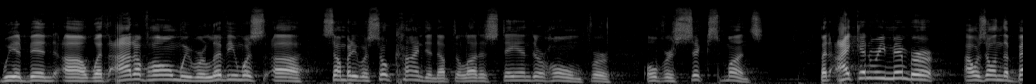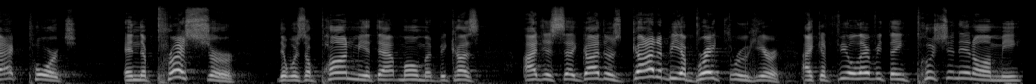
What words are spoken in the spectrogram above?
We had been uh, without a home. We were living with uh, somebody was so kind enough to let us stay in their home for over six months. But I can remember I was on the back porch and the pressure that was upon me at that moment because I just said, God, there's got to be a breakthrough here. I could feel everything pushing in on me.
